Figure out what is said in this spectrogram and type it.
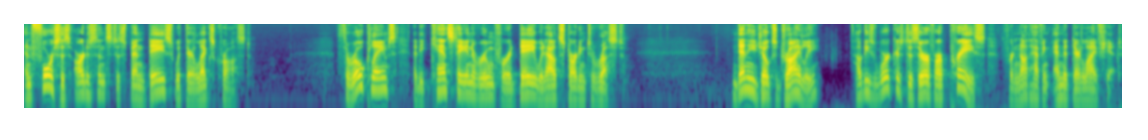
and forces artisans to spend days with their legs crossed. Thoreau claims that he can't stay in a room for a day without starting to rust. Then he jokes dryly how these workers deserve our praise for not having ended their lives yet.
